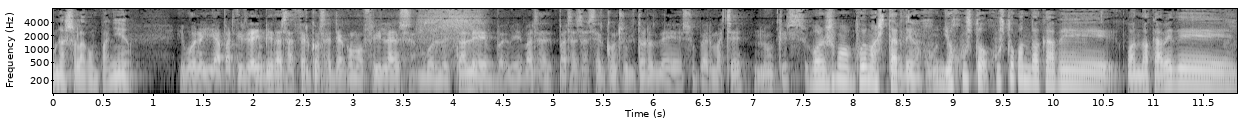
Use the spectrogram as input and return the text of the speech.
una sola compañía. Y bueno, y a partir de ahí empiezas a hacer cosas ya como freelance, tal, eh, vas pasas a ser consultor de Supermaché, ¿no? Que es... Bueno, eso fue más tarde. Yo justo, justo cuando acabé, cuando acabé de,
